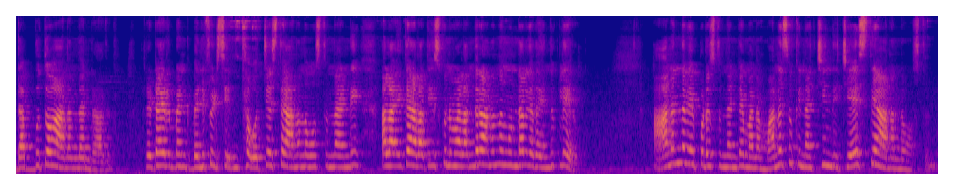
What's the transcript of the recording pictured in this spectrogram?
డబ్బుతో ఆనందం రాదు. రిటైర్మెంట్ బెనిఫిట్స్ ఇంత వచ్చేస్తే ఆనందం వస్తుందా అండి? అలా అయితే అలా తీసుకున్న వాళ్ళందరూ ఆనందంగా ఉండాలి కదా ఎందుకు లేరు? ఆనందం ఎప్పుడు వస్తుందంటే మన మనసుకి నచ్చింది చేస్తే ఆనందం వస్తుంది.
